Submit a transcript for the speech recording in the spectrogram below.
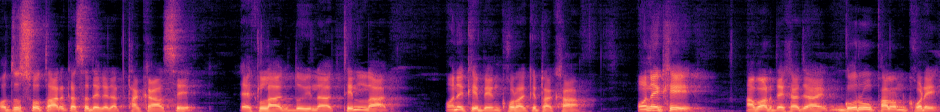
অথচ তার কাছে দেখা যায় টাকা আছে, এক লাখ, দুই লাখ, তিন লাখ। অনেকে ব্যাংক রাখে টাকা। অনেকে আবার দেখা যায় গরু পালন করে।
